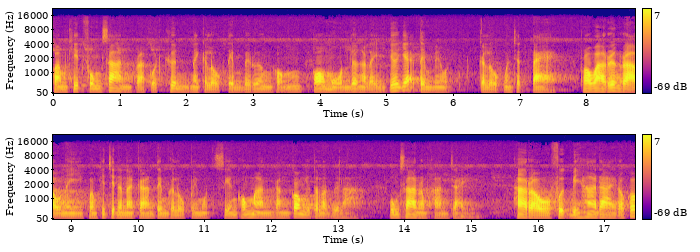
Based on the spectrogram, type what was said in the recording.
ความคิดฟุ้งซ่านปรากฏขึ้นในกระโหลกเต็มไปเรื่องของข้อมูลเรื่องอะไร เยอะแยะเต็มไปหมดกระโหลกมันจะแตก เพราะว่าเรื่องราวในความคิดจินตนาการเต็มกระโหลกไปหมดเสียงของมันดังก้องอยู่ตลอดเวลาฟุ้งซ่านรำคาญใจ ถ้าเราฝึก B5 ได้เราก็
